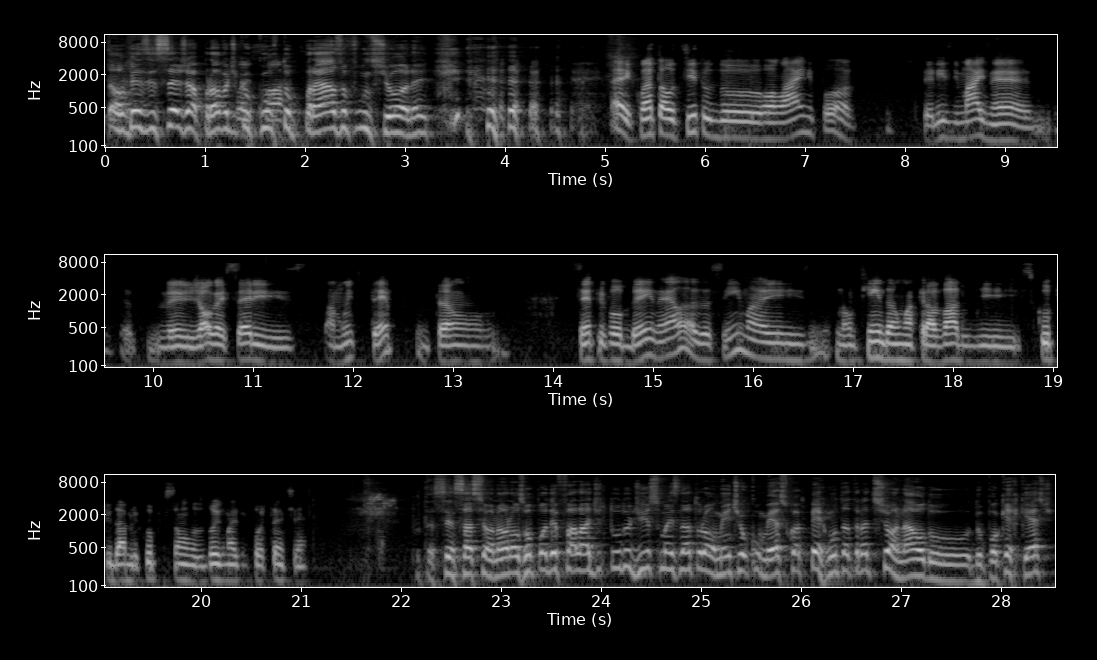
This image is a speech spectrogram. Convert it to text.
Talvez isso seja a prova de Foi que o curto sorte. prazo funciona, hein? é, e quanto ao título do online, pô, feliz demais, né? Eu jogo as séries há muito tempo, então sempre vou bem nelas, assim, mas não tinha ainda uma cravada de Scoop e W Cup, que são os dois mais importantes, né? Puta, sensacional. Nós vamos poder falar de tudo disso, mas naturalmente eu começo com a pergunta tradicional do, do PokerCast,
